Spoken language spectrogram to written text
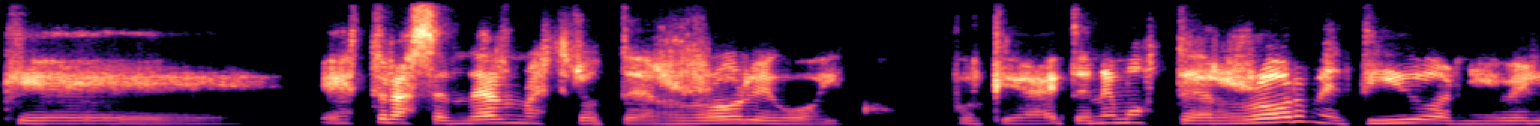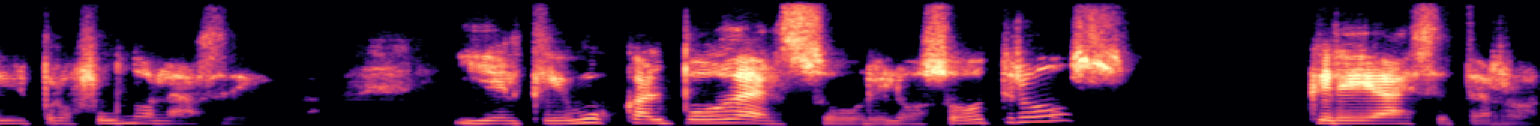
que es trascender nuestro terror egoico, porque tenemos terror metido a nivel profundo en la célula. Y el que busca el poder sobre los otros crea ese terror.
